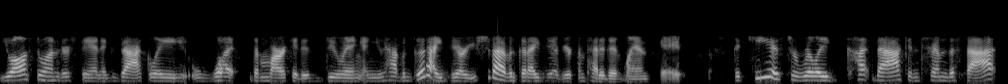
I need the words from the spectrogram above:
You also mm-hmm. understand exactly what the market is doing and you have a good idea or you should have a good idea of your competitive landscape. The key is to really cut back and trim the fat.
